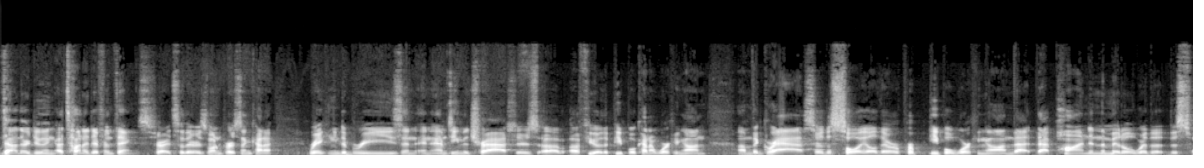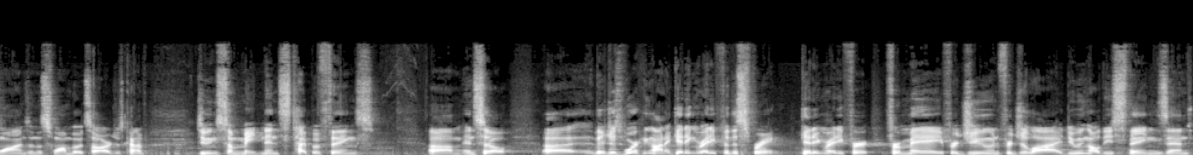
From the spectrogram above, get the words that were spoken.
Down there doing a ton of different things, right? So there was one person kind of raking debris and, and emptying the trash. There's uh, a few other people kind of working on um, the grass or the soil. There were people working on that, that pond in the middle where the, the swans and the swan boats are, just kind of doing some maintenance type of things. Um, and so uh, they're just working on it, getting ready for the spring, getting ready for, for May, for June, for July, doing all these things. And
